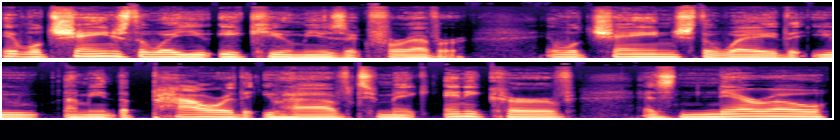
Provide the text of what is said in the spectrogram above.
it will change the way you EQ music forever. It will change the way that you I mean, the power that you have to make any curve as narrow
